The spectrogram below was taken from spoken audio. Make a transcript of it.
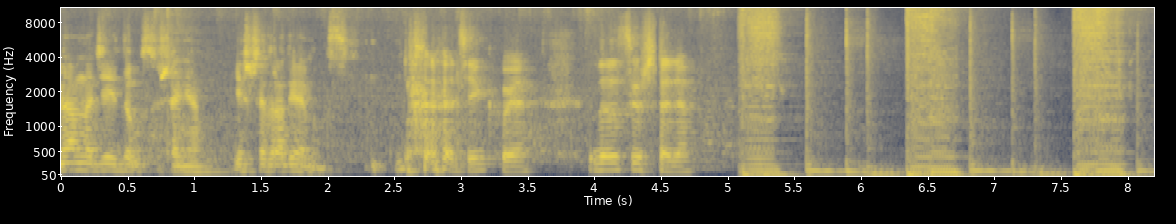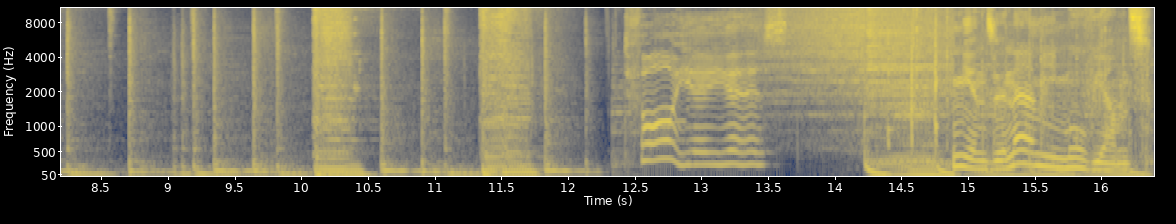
i mam nadzieję do usłyszenia jeszcze w Radio Emos. Dziękuję. Do usłyszenia. Twoje jest Między nami mówiąc.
